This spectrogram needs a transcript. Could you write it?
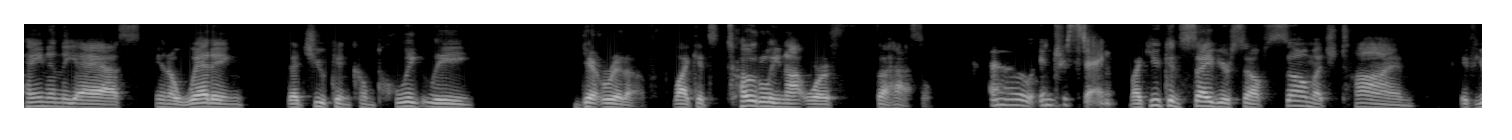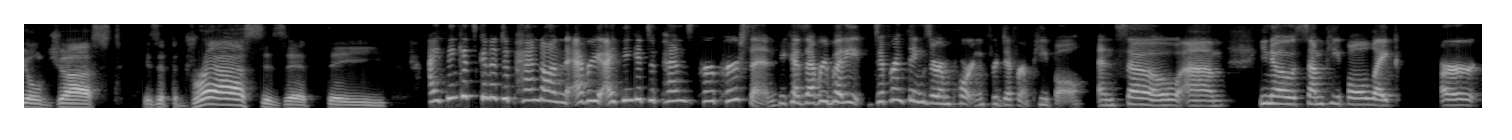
pain in the ass in a wedding that you can completely get rid of. Like it's totally not worth the hassle. Oh, interesting. Like you can save yourself so much time if you'll just, is it the dress? Is it the I think it's going to depend on every, I think it depends per person because everybody, different things are important for different people. And so, um, you know, some people like are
